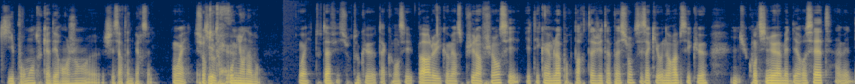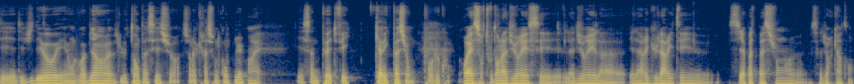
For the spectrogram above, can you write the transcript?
qui est pour moi en tout cas dérangeant chez certaines personnes Ouais, qui surtout est trop que- mis en avant. Ouais, tout à fait. Surtout que tu as commencé par le e-commerce puis l'influence et tu es quand même là pour partager ta passion. C'est ça qui est honorable, c'est que Mm. tu continues à mettre des recettes, à mettre des, des vidéos et on le voit bien, euh, le temps passé sur, sur la création de contenu. Ouais. Et ça ne peut être fait qu'avec passion, pour le coup. Ouais, surtout dans la durée, c'est la durée et la, et la régularité. euh, S'il n'y a pas de passion, euh, ça dure qu'un temps.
